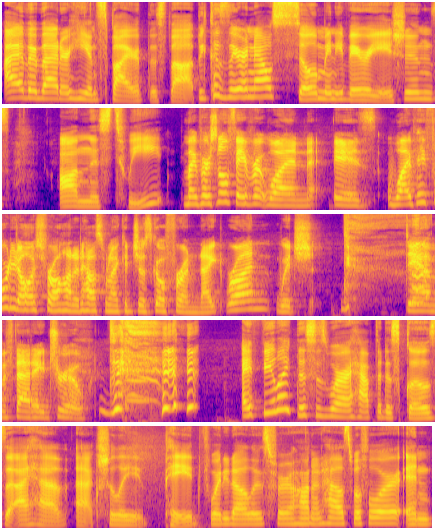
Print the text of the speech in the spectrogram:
Either that or he inspired this thought because there are now so many variations on this tweet. My personal favorite one is why pay $40 for a haunted house when I could just go for a night run? Which, damn, if that ain't true. I feel like this is where I have to disclose that I have actually paid $40 for a haunted house before, and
